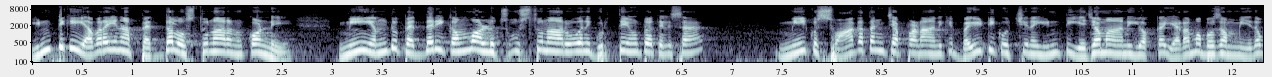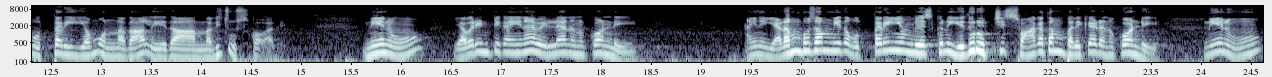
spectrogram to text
ఇంటికి ఎవరైనా పెద్దలు వస్తున్నారనుకోండి మీ ఎందు పెద్దరికం వాళ్ళు చూస్తున్నారు అని గుర్తేమిటో తెలుసా? మీకు స్వాగతం చెప్పడానికి బయటికి వచ్చిన ఇంటి యజమాని యొక్క ఎడమ భుజం మీద ఉత్తరీయం ఉన్నదా లేదా అన్నది చూసుకోవాలి. నేను ఎవరింటికైనా వెళ్ళాననుకోండి ఆయన ఎడం భుజం మీద ఉత్తరీయం వేసుకుని ఎదురొచ్చి స్వాగతం పలికాడు అనుకోండి నేను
